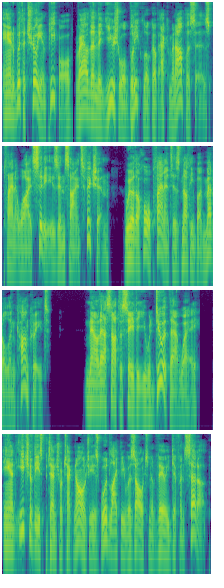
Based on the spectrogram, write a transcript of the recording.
and with a trillion people, rather than the usual bleak look of Ecumenopolises, planet wide cities in science fiction, where the whole planet is nothing but metal and concrete. Now, that's not to say that you would do it that way, and each of these potential technologies would likely result in a very different setup,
